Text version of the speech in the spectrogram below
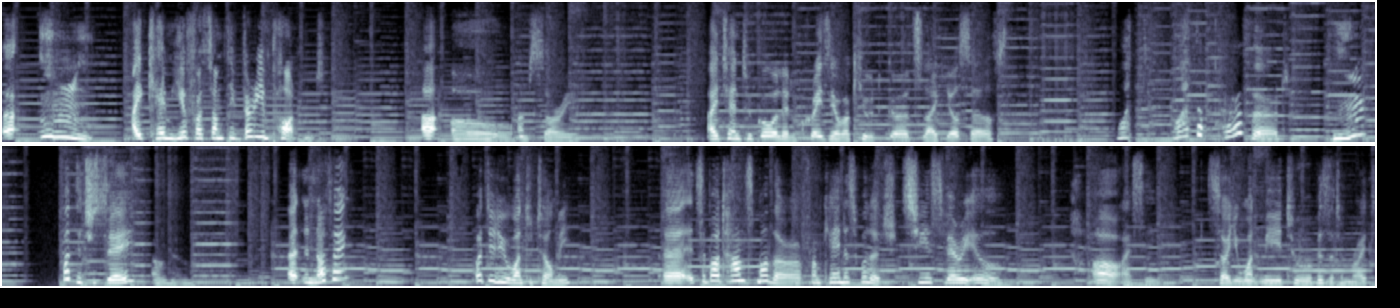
Uh, I came here for something very important. Uh oh, I'm sorry. I tend to go a little crazy over cute girls like yourselves. What? What a pervert! Hmm? What did you say? Oh no. Uh, nothing? What did you want to tell me? Uh, it's about Hans' mother from Canis village. She is very ill. Oh, I see. So you want me to visit him, right?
